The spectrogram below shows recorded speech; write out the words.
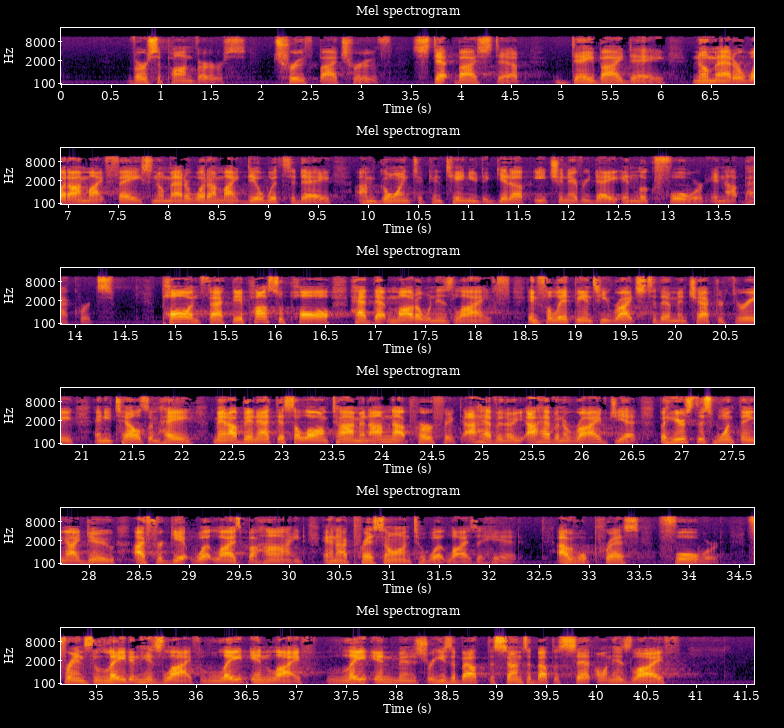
verse upon verse, truth by truth, step by step, day by day. No matter what I might face, no matter what I might deal with today, I'm going to continue to get up each and every day and look forward and not backwards. Paul, in fact, the Apostle Paul had that motto in his life. In Philippians, he writes to them in chapter 3 and he tells them, Hey, man, I've been at this a long time and I'm not perfect. I haven't, I haven't arrived yet. But here's this one thing I do I forget what lies behind and I press on to what lies ahead. I will press forward. Friends, late in his life, late in life, late in ministry, he's about, the sun's about to set on his life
